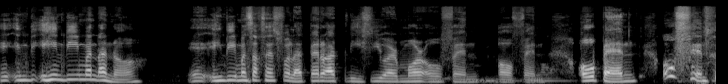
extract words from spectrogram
hi- hindi hindi man ano, eh, hindi man successful at pero at least you are more open open open open.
